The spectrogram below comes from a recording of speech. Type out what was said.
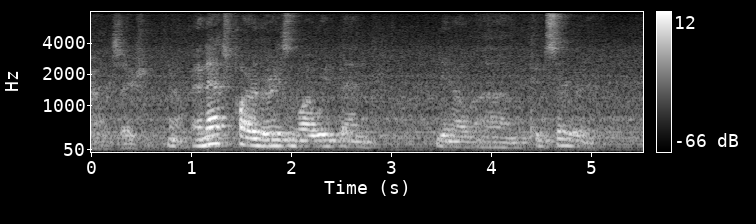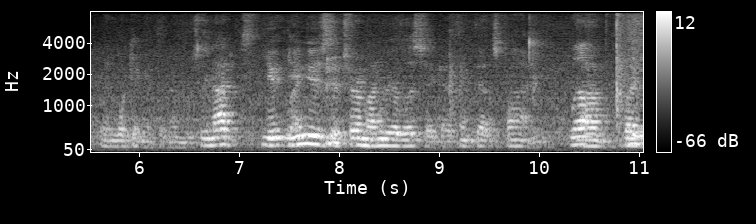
conversation. No, and that's part of the reason why we've been, you know, um, conservative in looking at the numbers. We're not, you, you Right. use the term unrealistic, I think that's fine. well, Um, But,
